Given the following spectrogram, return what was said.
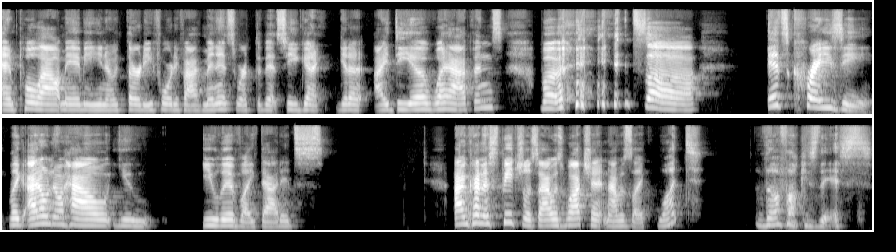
and pull out maybe you know 30 45 minutes worth of it so you get get an idea of what happens. But it's uh it's crazy. Like i don't know how you you live like that. It's i'm kind of speechless. I was watching it and i was like what the fuck is this?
